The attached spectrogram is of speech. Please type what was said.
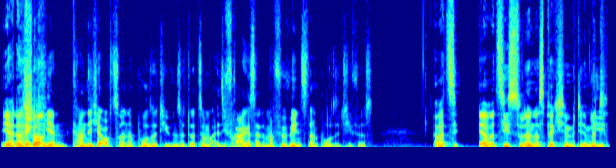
Ja, das schon. Päckchen kann dich ja auch zu einer positiven Situation machen. Also die Frage ist halt immer, für wen es dann positiv ist. Aber, ja, aber ziehst du dann das Päckchen mit dir mit?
